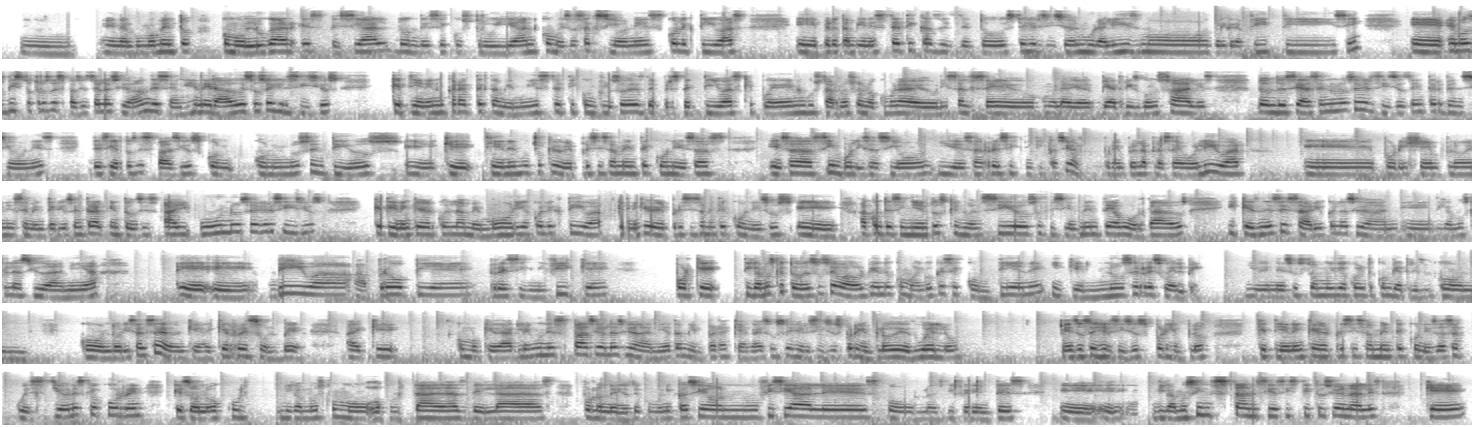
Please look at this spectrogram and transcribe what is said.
en algún momento como un lugar especial donde se construían como esas acciones colectivas, eh, pero también estéticas desde todo este ejercicio del muralismo, del graffiti, ¿sí? Eh, hemos visto otros espacios de la ciudad donde se han generado esos ejercicios que tienen un carácter también muy estético, incluso desde perspectivas que pueden gustarnos o no, como la de Doris Salcedo, como la de Beatriz González, donde se hacen unos ejercicios de intervenciones de ciertos espacios con, con unos sentidos eh, que tienen mucho que ver precisamente con esas esa simbolización y esa resignificación. Por ejemplo, en la Plaza de Bolívar, eh, por ejemplo, en el Cementerio Central. Entonces hay unos ejercicios que tienen que ver con la memoria colectiva, que tienen que ver precisamente con esos eh, acontecimientos que no han sido suficientemente abordados y que es necesario que la ciudadanía, eh, digamos que la ciudadanía viva, apropie, resignifique, porque digamos que todo eso se va volviendo como algo que se contiene y que no se resuelve. Y en eso estoy muy de acuerdo con Beatriz, con, con Doris Salcedo, en que hay que resolver, hay que como que darle un espacio a la ciudadanía también para que haga esos ejercicios, por ejemplo, de duelo, esos ejercicios, por ejemplo, que tienen que ver precisamente con esas cuestiones que ocurren que son digamos, como ocultadas, veladas por los medios de comunicación oficiales, por las diferentes, eh, eh, digamos, instancias institucionales que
